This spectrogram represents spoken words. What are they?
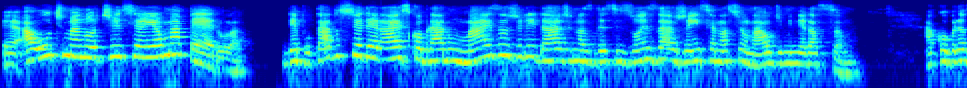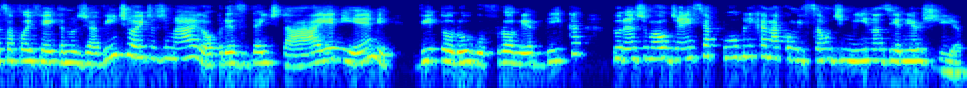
é, a última notícia é uma pérola. Deputados federais cobraram mais agilidade nas decisões da Agência Nacional de Mineração. A cobrança foi feita no dia 28 de maio ao presidente da ANM, Vitor Hugo Froner Bica, durante uma audiência pública na Comissão de Minas e Energia.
